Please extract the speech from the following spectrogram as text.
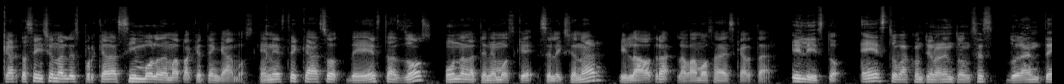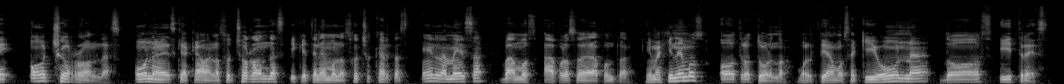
cartas adicionales por cada símbolo de mapa que tengamos. En este caso, de estas dos, una la tenemos que seleccionar y la otra la vamos a descartar. Y listo. Esto va a continuar entonces durante 8 rondas. Una vez que acaban las 8 rondas y que tenemos las 8 cartas en la mesa, vamos a proceder a puntuar. Imaginemos otro turno. Volteamos aquí una, dos y tres.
